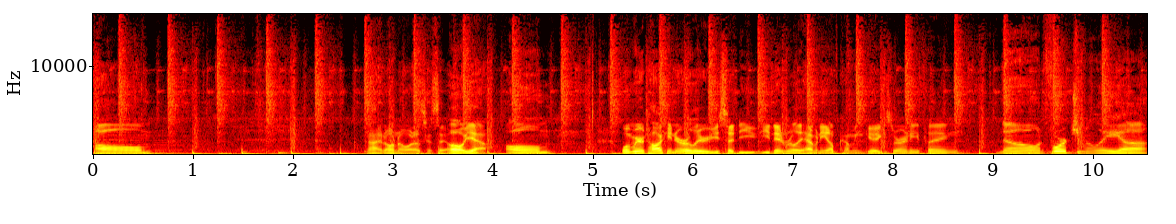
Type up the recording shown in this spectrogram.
um I don't know what I was gonna say. Oh yeah. Um when we were talking earlier, you said you, you didn't really have any upcoming gigs or anything. No, unfortunately, uh,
